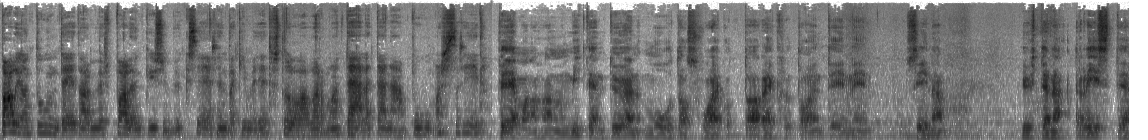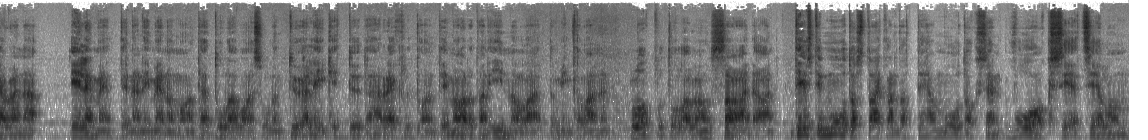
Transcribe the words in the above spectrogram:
paljon tunteita ja myös paljon kysymyksiä ja sen takia me tietysti ollaan varmaan täällä tänään puhumassa siitä. Teemanahan on, miten työn muutos vaikuttaa rekrytointiin, niin siinä yhtenä risteävänä elementtinä nimenomaan tämä tulevaisuuden työ linkittyy tähän rekrytointiin. Mä odotan innolla, että minkälainen lopputulema saadaan. Tietysti muutosta ei kannata tehdä muutoksen vuoksi, että siellä on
